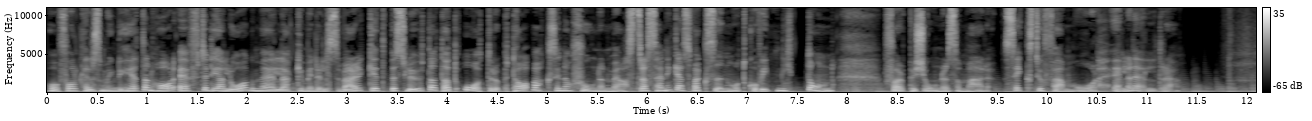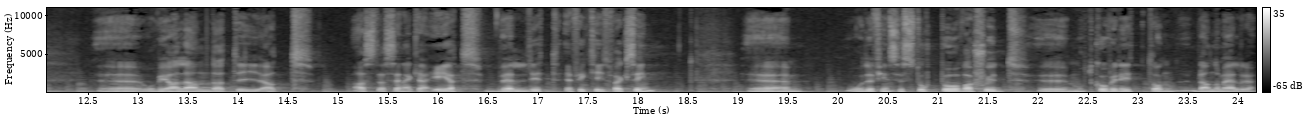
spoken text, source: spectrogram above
Och Folkhälsomyndigheten har efter dialog med Läkemedelsverket beslutat att återuppta vaccinationen med AstraZenecas vaccin mot covid-19 för personer som är 65 år eller äldre. Eh, och vi har landat i att AstraZeneca är ett väldigt effektivt vaccin. Eh, och det finns ett stort behov av skydd eh, mot covid-19 bland de äldre.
